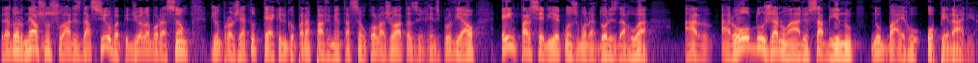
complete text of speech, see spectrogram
Vereador Nelson Soares da Silva pediu elaboração de um projeto técnico para pavimentação com lajotas e rede pluvial em parceria com os moradores da rua Ar Haroldo Januário Sabino, no bairro Operária.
